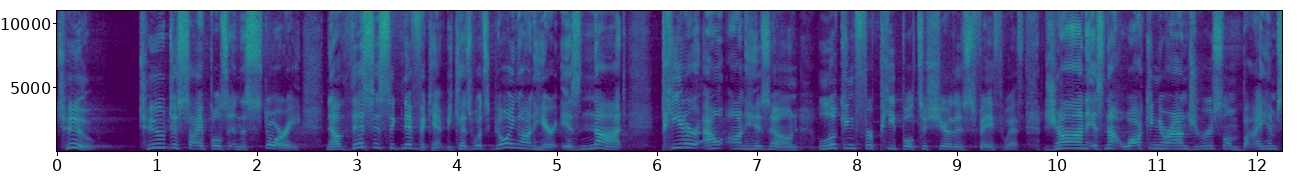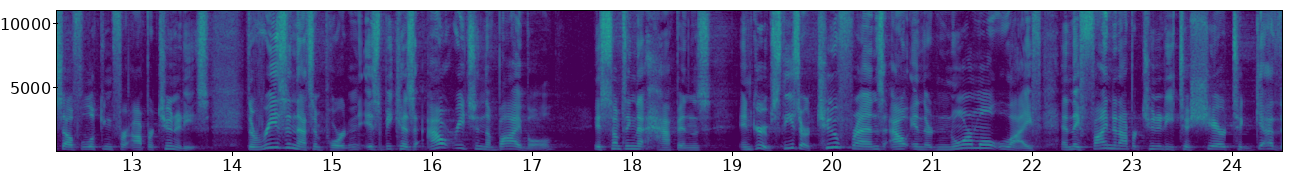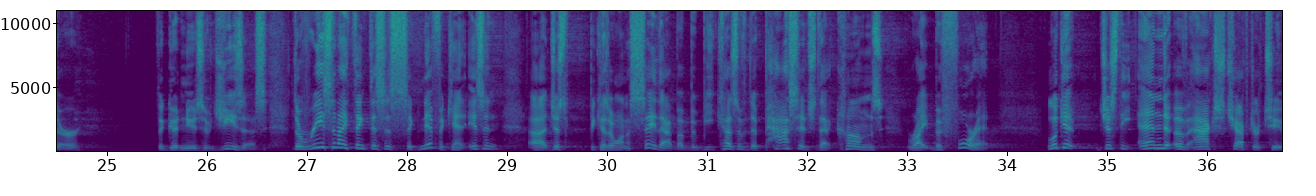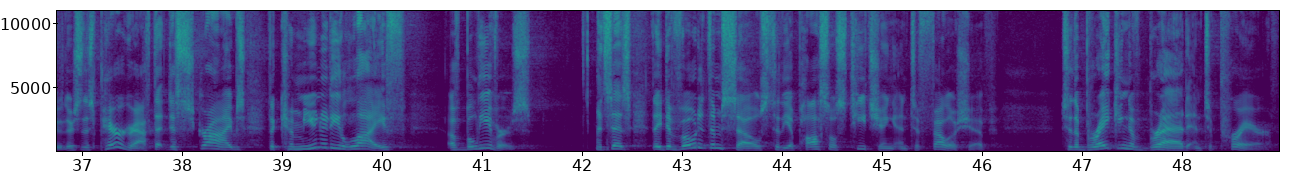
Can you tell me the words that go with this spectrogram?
Two. Two disciples in the story. Now, this is significant because what's going on here is not Peter out on his own looking for people to share this faith with. John is not walking around Jerusalem by himself looking for opportunities. The reason that's important is because outreach in the Bible is something that happens in groups. These are two friends out in their normal life and they find an opportunity to share together the good news of Jesus. The reason I think this is significant isn't uh, just because I want to say that, but because of the passage that comes right before it. Look at just the end of Acts chapter 2. There's this paragraph that describes the community life of believers. It says, They devoted themselves to the apostles' teaching and to fellowship, to the breaking of bread and to prayer.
